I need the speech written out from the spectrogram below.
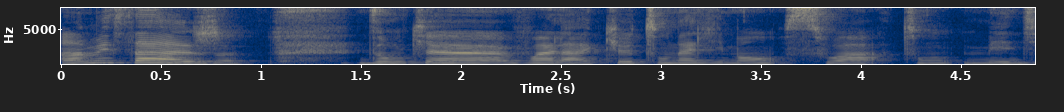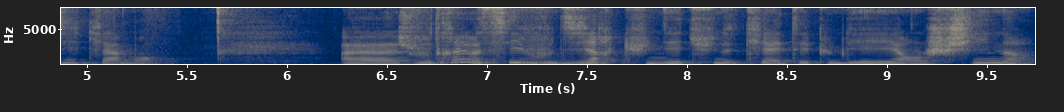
un message. Donc euh, voilà, que ton aliment soit ton médicament. Euh, je voudrais aussi vous dire qu'une étude qui a été publiée en Chine,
